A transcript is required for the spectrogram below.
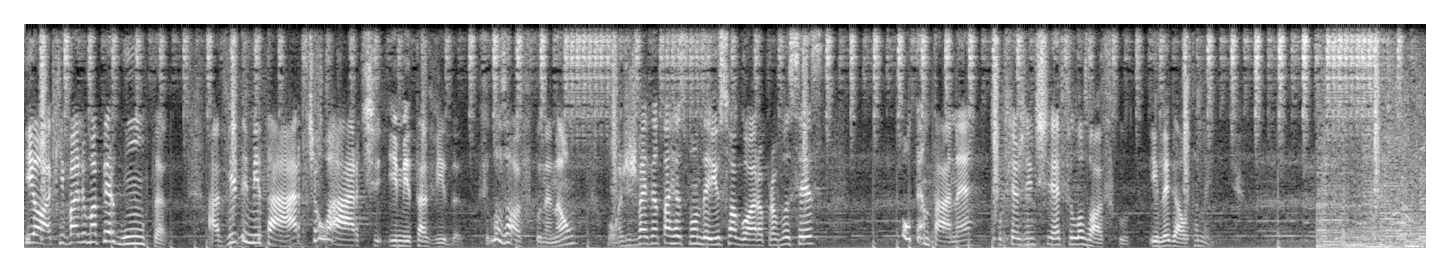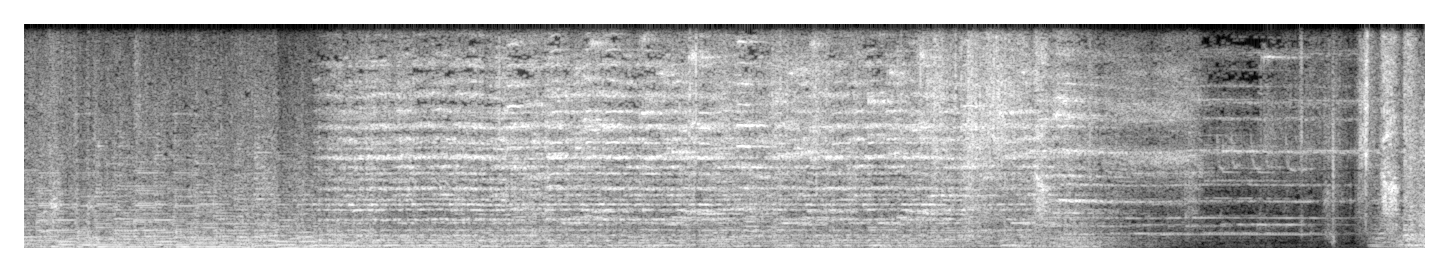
E ó, aqui vale uma pergunta. A vida imita a arte ou a arte imita a vida? Filosófico, né não? Bom, a gente vai tentar responder isso agora para vocês. Ou tentar, né? Porque a gente é filosófico e legal também. O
